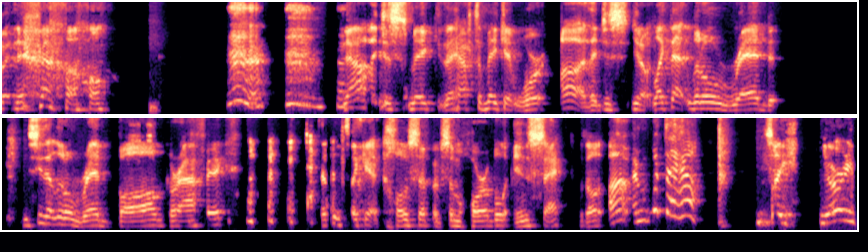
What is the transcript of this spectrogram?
But now, now they just make, they have to make it work. Uh, they just, you know, like that little red, you see that little red ball graphic? That looks like a close up of some horrible insect with all, uh, I mean, what the hell? It's like you already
